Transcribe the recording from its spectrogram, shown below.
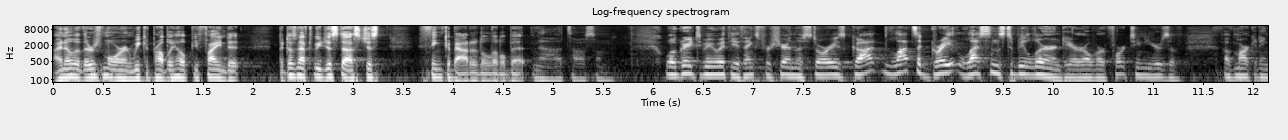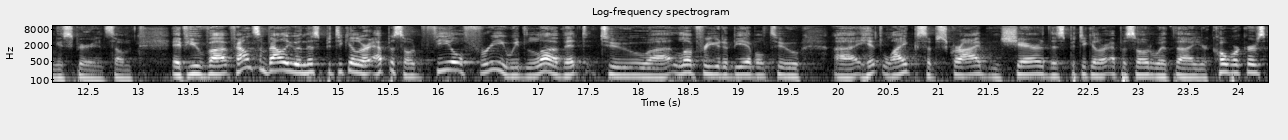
I know that there's more and we could probably help you find it, but it doesn't have to be just us. Just think about it a little bit. No, that's awesome. Well, great to be with you. Thanks for sharing the stories. Got lots of great lessons to be learned here over 14 years of, of marketing experience. So, if you've uh, found some value in this particular episode, feel free. We'd love it to uh, love for you to be able to uh, hit like, subscribe, and share this particular episode with uh, your coworkers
